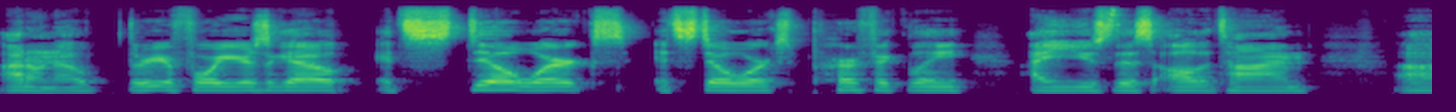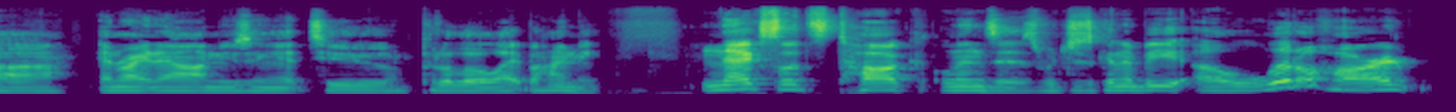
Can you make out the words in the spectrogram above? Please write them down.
I don't know, three or four years ago. It still works. It still works perfectly. I use this all the time. Uh, and right now I'm using it to put a little light behind me. Next, let's talk lenses, which is gonna be a little hard.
